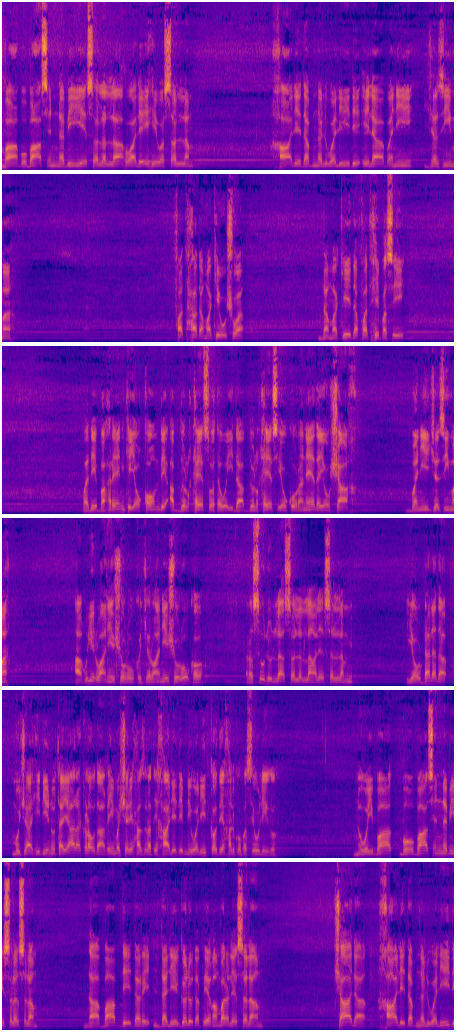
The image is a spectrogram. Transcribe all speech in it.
باب بعث النبي صلى الله عليه وسلم خالد ابن الوليد الى بني جزيمه فتح د مکه وشو د مکه د فتح پسې په دې بحرین کې یو قوم دی عبدالقیس وته وی د عبدالقیس یو کورنۍ د یو شاخ بنی جزیمه هغوی روانې شروع کړ چې روانې شروع کړ رسول الله صلی الله علیه وسلم یو ډله د مجاهدینو تیار کړه او د هغې مشر حضرت خالد ابن ولید کو د خلکو پسې ولیږه نو وی با بو باس نبی صلی الله علیه وسلم دا باب دی د لیګلو د پیغمبر علیه السلام چاله خالد ابن الولید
